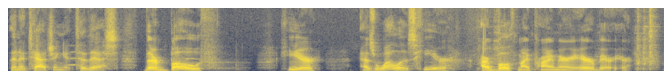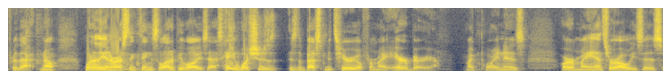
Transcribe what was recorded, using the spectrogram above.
than attaching it to this. They're both here as well as here are both my primary air barrier for that. Now, one of the interesting things a lot of people always ask, hey, what should, is the best material for my air barrier? My point is, or my answer always is,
